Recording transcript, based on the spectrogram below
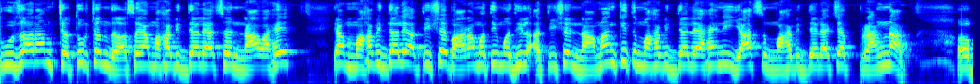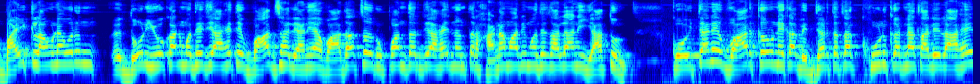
तुळजाराम चतुरचंद असं या महाविद्यालयाचं नाव आहे. या महाविद्यालय अतिशय बारामतीमधील अतिशय नामांकित महाविद्यालय आहे आणि याच महाविद्यालयाच्या प्रांगणात बाईक लावण्यावरून दोन युवकांमध्ये जे आहे ते वाद झाले आणि या वादाचं रूपांतर जे आहे नंतर हाणामारीमध्ये झालं आणि यातून कोयत्याने वार करून एका विद्यार्थ्याचा खून करण्यात आलेला आहे.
